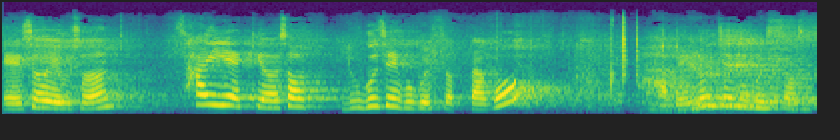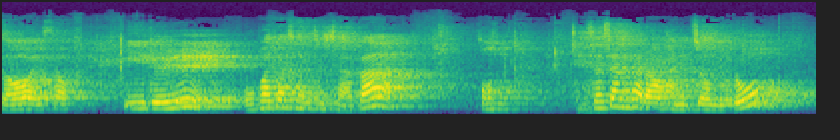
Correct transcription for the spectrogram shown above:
에서의 후손 사이에 끼어서 누구 제국을 썼다고? 아, 멜론 제국을 썼어. 그래서 이를 오바다 선지자가 어, 제사장 나라 관점으로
